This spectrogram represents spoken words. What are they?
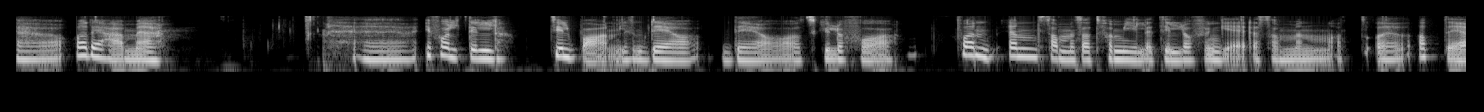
eh, Og det her med eh, I forhold til, til barn, liksom det å, det å skulle få, få en, en sammensatt familie til å fungere sammen, at, at det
